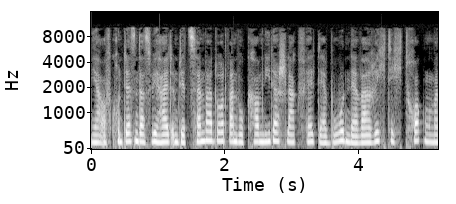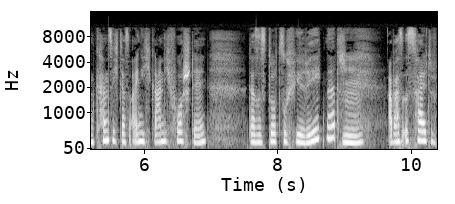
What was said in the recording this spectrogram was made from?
Ja, aufgrund dessen, dass wir halt im Dezember dort waren, wo kaum Niederschlag fällt, der Boden, der war richtig trocken. Man kann sich das eigentlich gar nicht vorstellen, dass es dort so viel regnet. Mhm. Aber es ist halt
